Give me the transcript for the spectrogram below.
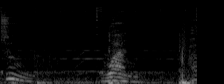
two, one.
